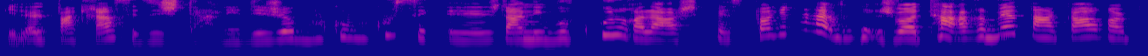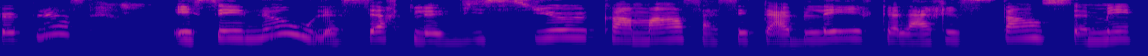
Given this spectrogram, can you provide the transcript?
Puis là, le pancréas s'est dit, je t'en ai déjà beaucoup, beaucoup, euh, je t'en ai beaucoup relâché, mais c'est pas grave, je vais t'en remettre encore un peu plus. Et c'est là où le cercle vicieux commence à s'établir, que la résistance se met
